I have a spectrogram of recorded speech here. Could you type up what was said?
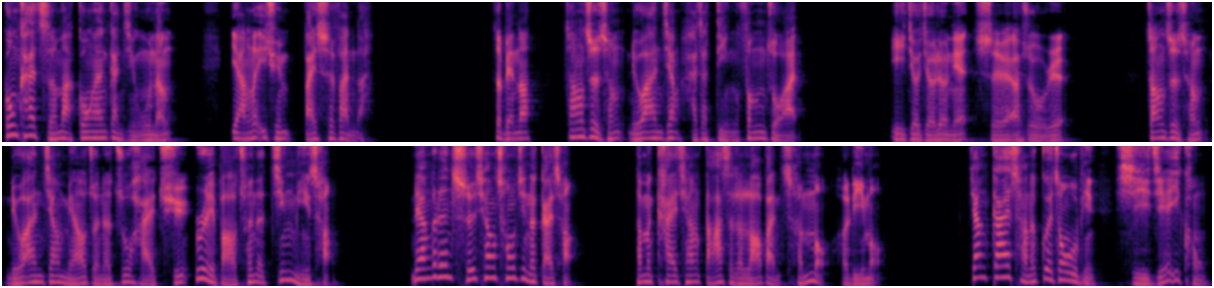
公开责骂公安干警无能，养了一群白吃饭的。这边呢，张志成、刘安江还在顶风作案。一九九六年十月二十五日，张志成、刘安江瞄准了珠海区瑞宝村的精米厂，两个人持枪冲进了该厂，他们开枪打死了老板陈某和李某，将该厂的贵重物品洗劫一空。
